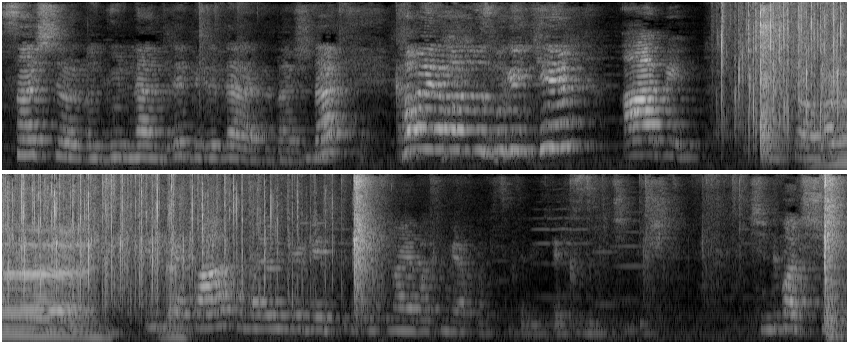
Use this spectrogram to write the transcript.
saçlarını güllendirebilirler arkadaşlar. Kameramanımız bugün kim? abim. İnşallah. Evet. İlk defa kameramıza geçtik. Esma'ya bakım yapmak istedi bir de kızım için işte. Şimdi başlıyoruz.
